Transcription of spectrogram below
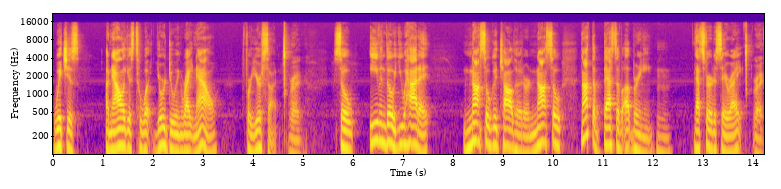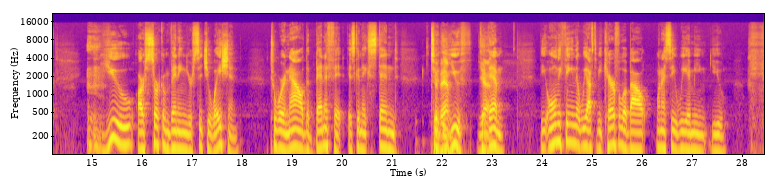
which is analogous to what you're doing right now for your son Right. so even though you had a not so good childhood or not so not the best of upbringing that's fair to say right Right. You are circumventing your situation to where now the benefit is going to extend to, To the youth to Yeah. them the only thing that we have to be careful about when i say we i mean you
